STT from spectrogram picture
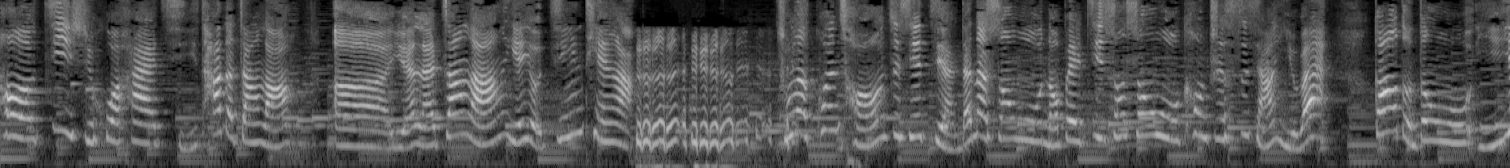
后继续祸害其他的蟑螂。呃，原来蟑螂也有今天啊！除了昆虫这些简单的生物能被寄生生物控制思想以外，高等动物一样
